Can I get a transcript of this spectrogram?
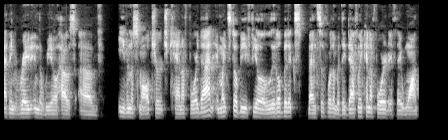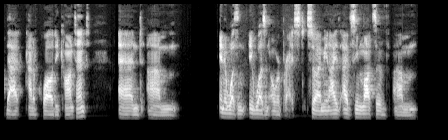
I think, right in the wheelhouse of even a small church can afford that. It might still be feel a little bit expensive for them, but they definitely can afford it if they want that kind of quality content. And, um, and it wasn't, it wasn't overpriced. So, I mean, I, I've seen lots of, um,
